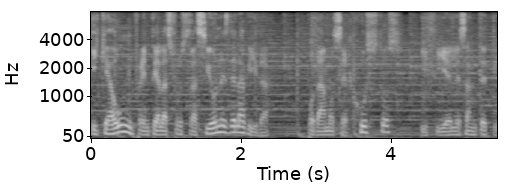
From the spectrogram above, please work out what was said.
y que aún frente a las frustraciones de la vida podamos ser justos y fieles ante ti.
